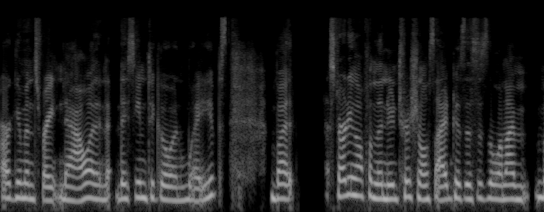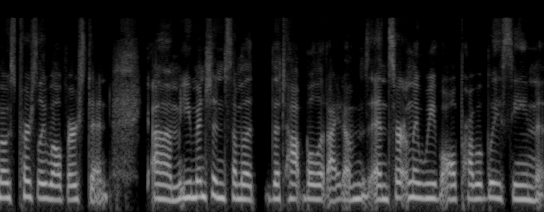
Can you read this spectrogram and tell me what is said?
arguments right now, and they seem to go in waves. But starting off on the nutritional side, because this is the one I'm most personally well versed in. Um, you mentioned some of the, the, top bullet items, and certainly we've all probably seen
